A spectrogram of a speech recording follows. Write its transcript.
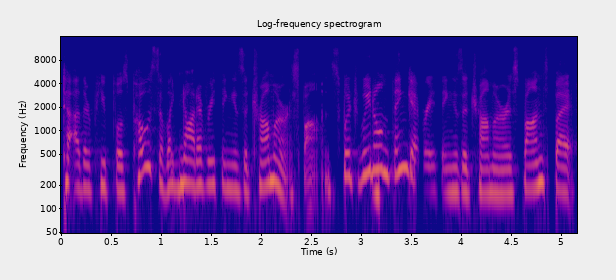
to other people's posts of like not everything is a trauma response which we mm. don't think everything is a trauma response but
